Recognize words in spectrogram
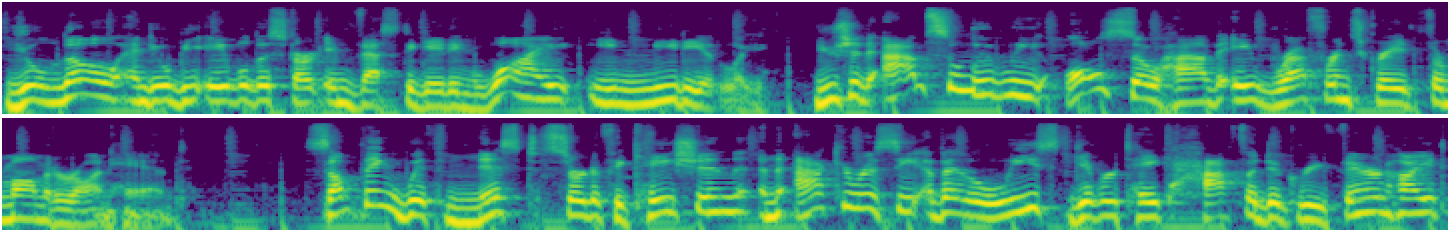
you'll know and you'll be able to start investigating why immediately. You should absolutely also have a reference grade thermometer on hand. Something with NIST certification, an accuracy of at least give or take half a degree Fahrenheit,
